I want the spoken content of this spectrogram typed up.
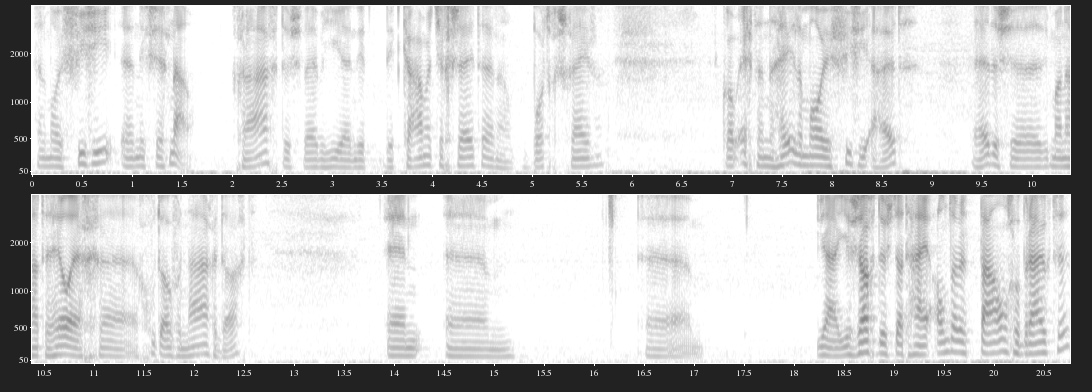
hele mooie visie. En ik zeg, nou, graag. Dus we hebben hier in dit, dit kamertje gezeten en een bord geschreven. Er kwam echt een hele mooie visie uit. Dus eh, die man had er heel erg eh, goed over nagedacht. En ehm, ehm, ja, je zag dus dat hij andere taal gebruikte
